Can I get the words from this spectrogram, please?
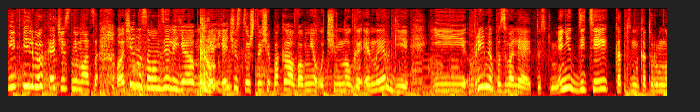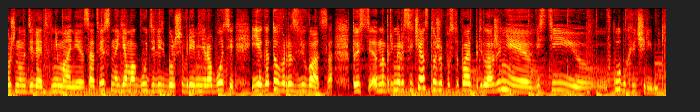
и в фильмах хочу сниматься. Вообще, на самом деле, я, я, я чувствую, что еще пока во мне очень много энергии и время позволяет. То есть у меня нет детей, кот- которым нужно уделять внимание. Соответственно, я могу уделить больше времени работе, и я готова развиваться. То есть, например, сейчас тоже поступает предложение вести в клубах вечеринки.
